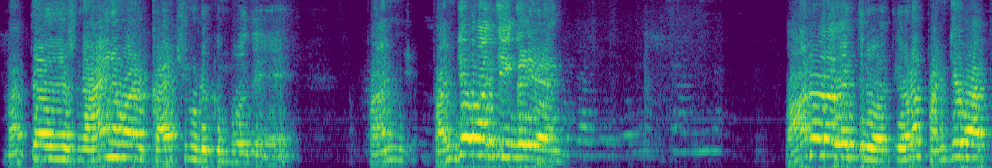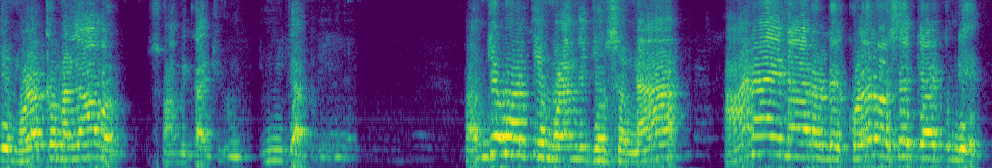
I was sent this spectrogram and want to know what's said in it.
மற்ற நாயனமார் காட்சி கொடுக்கும் போது பஞ்சவாத்தியங்கள் வானுலகத்தில் பார்த்தீங்கன்னா பஞ்சவாத்திய முழக்கமெல்லாம் வரும். சுவாமி காட்சி கொடுக்கும். இன்னைக்கு அப்படி இல்லை. பஞ்சவாத்தியம் முழங்குச்சுன்னு சொன்னா ஆனாயனாருடைய குளரோசை கேட்க முடியாது.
